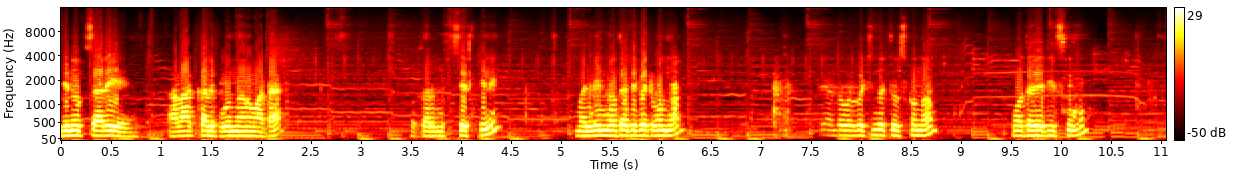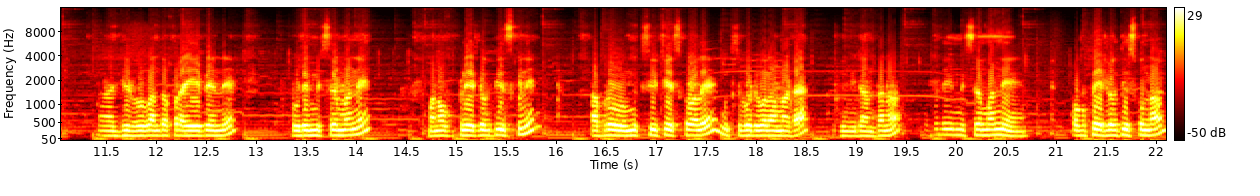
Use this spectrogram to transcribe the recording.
దీని ఒకసారి అలా కలుపుకుందాం అనమాట ఒకసారి మిక్స్ చేసుకుని మళ్ళీ మూత అయితే పెట్టుకుందాం. ఎంతవరకు వచ్చిందో చూసుకుందాం. మూత అయితే తీసుకుందాం. జీడిపప్పు అంతా ఫ్రై అయిపోయింది. ఇప్పుడు మిశ్రమాన్ని మనం ఒక ప్లేట్లోకి తీసుకుని అప్పుడు మిక్సీ చేసుకోవాలి మిక్సీ కొట్టుకోవాలన్నమాట. ఇదంతా ఇప్పుడు ఈ మిశ్రమాన్ని ఒక ప్లేట్లోకి తీసుకుందాం.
